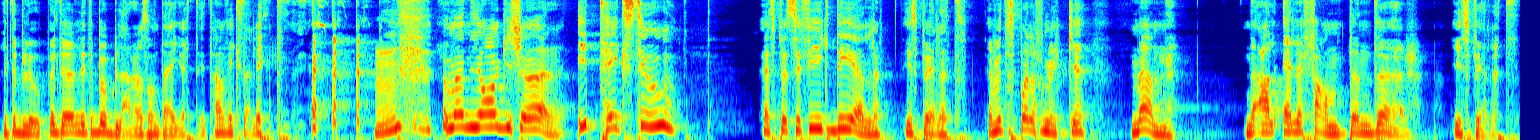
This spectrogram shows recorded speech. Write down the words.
lite, bloop, lite, lite bubblare och sånt där göttigt. Han fixar lite. Men jag kör It takes two. En specifik del i spelet. Jag vill inte spoila för mycket. Men när all elefanten dör i spelet.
